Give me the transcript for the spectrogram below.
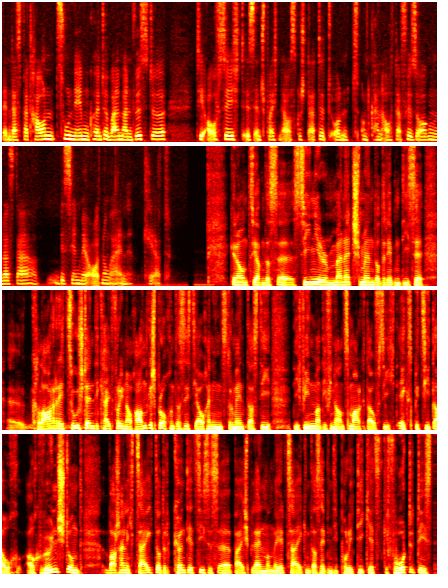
wenn das Vertrauen zunehmen könnte, weil man wüsste, die Aufsicht ist entsprechend ausgestattet und, und kann auch dafür sorgen, dass da ein bisschen mehr Ordnung einkehrt. Genau, und Sie haben das äh, Senior Management oder eben diese äh, klare Zuständigkeit vorhin auch angesprochen. Das ist ja auch ein Instrument, das die, die FINMA, die Finanzmarktaufsicht, explizit auch, auch wünscht und wahrscheinlich zeigt oder könnte jetzt dieses äh, Beispiel einmal mehr zeigen, dass eben die Politik jetzt gefordert ist,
